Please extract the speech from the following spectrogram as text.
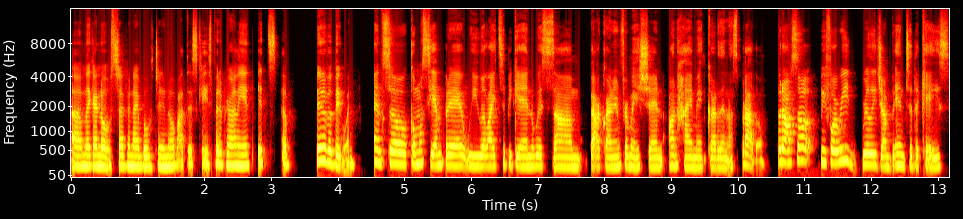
Um, like I know Steph and I both didn't know about this case, but apparently it, it's a bit of a big one. And so, como siempre, we would like to begin with some background information on Jaime Cárdenas Prado. But also, before we really jump into the case,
